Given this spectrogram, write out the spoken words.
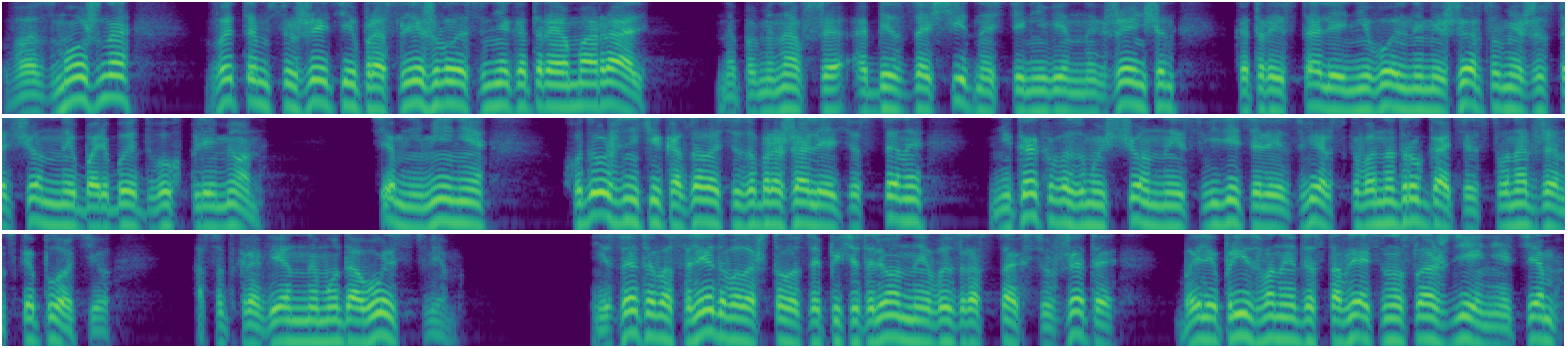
Возможно, в этом сюжете прослеживалась некоторая мораль, напоминавшая о беззащитности невинных женщин, которые стали невольными жертвами ожесточенной борьбы двух племен. Тем не менее, художники, казалось, изображали эти сцены не как возмущенные свидетели зверского надругательства над женской плотью, а с откровенным удовольствием. Из этого следовало, что запечатленные в возрастах сюжеты были призваны доставлять наслаждение тем,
